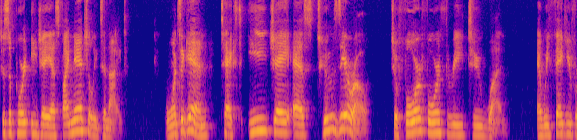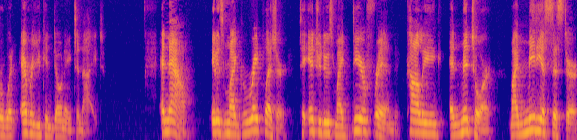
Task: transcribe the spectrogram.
to support EJS financially tonight. Once again, text EJS20 to 44321. And we thank you for whatever you can donate tonight. And now, it is my great pleasure to introduce my dear friend, colleague, and mentor, my media sister,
